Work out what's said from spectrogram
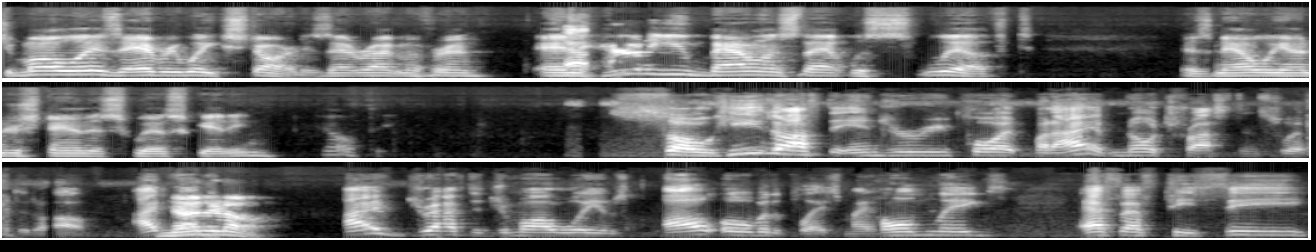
Jamaal Williams every week start. Is that right, my friend? And Yeah. how do you balance that with Swift? As now we understand that Swift's getting healthy. So he's off the injury report, but I have no trust in Swift at all. I None at all. I've drafted Jamaal Williams all over the place. My home leagues, FFPC,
